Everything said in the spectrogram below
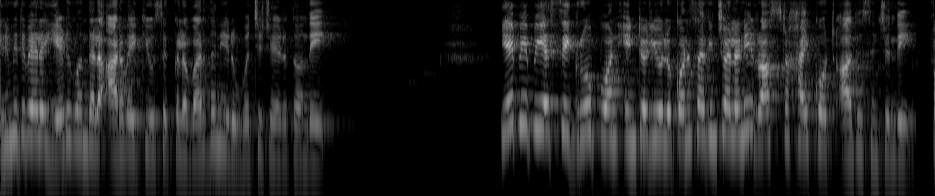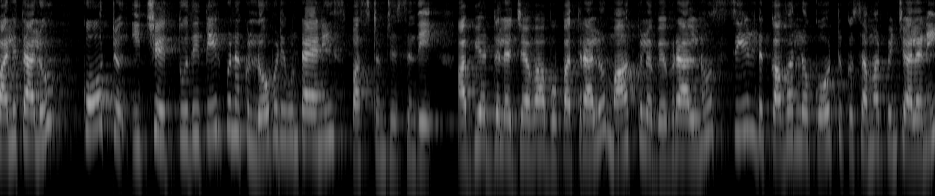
ఎనిమిది వేల ఏడు వందల అరవై క్యూసెక్కుల వరద నీరు వచ్చి చేరుతోంది. ఏపీపీఎస్సీ గ్రూప్ వన్ ఇంటర్వ్యూలు కొనసాగించాలని రాష్ట్ర హైకోర్టు ఆదేశించింది. ఫలితాలు కోర్టు ఇచ్చే తుది తీర్పునకు లోబడి ఉంటాయని స్పష్టం చేసింది. అభ్యర్థుల జవాబు పత్రాలు మార్కుల వివరాలను సీల్డ్ కవర్లో కోర్టుకు సమర్పించాలని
